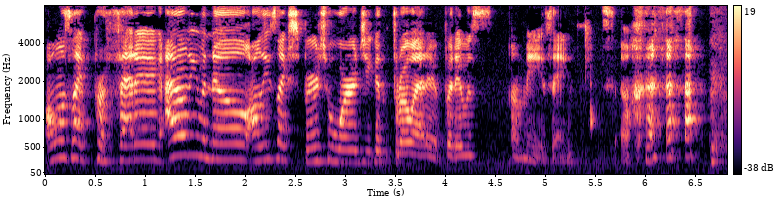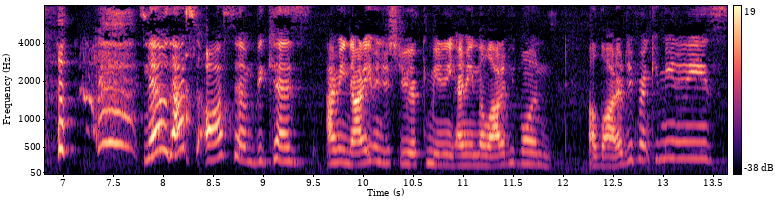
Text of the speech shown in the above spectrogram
almost like prophetic. I don't even know all these like spiritual words you can throw at it, but it was amazing. So No, that's awesome because I mean, not even just your community. I mean, a lot of people in a lot of different communities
